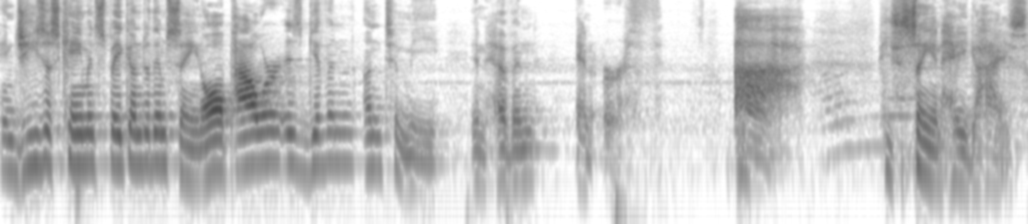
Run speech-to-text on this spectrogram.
And Jesus came and spake unto them, saying, All power is given unto me in heaven and earth. Ah, he's saying, Hey guys,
